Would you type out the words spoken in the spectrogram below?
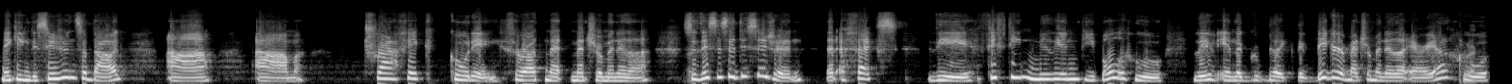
making decisions about uh, um, traffic coding throughout Met- Metro Manila. So this is a decision that affects the 15 million people who live in the like the bigger Metro Manila area who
